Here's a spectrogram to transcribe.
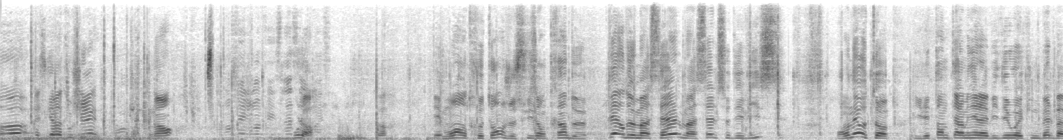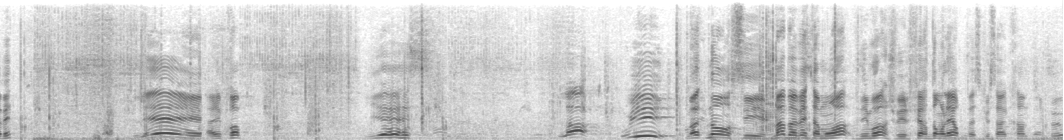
Oh, est-ce qu'elle a touché? Non. Oula. Et moi, entre temps, je suis en train de perdre ma selle. Ma selle se dévisse. On est au top. Il est temps de terminer la vidéo avec une belle bavette. Allez, Allez propre. Yes. Là, oui. Maintenant, c'est ma bavette à moi. Venez voir, je vais le faire dans l'herbe parce que ça craint un petit peu.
